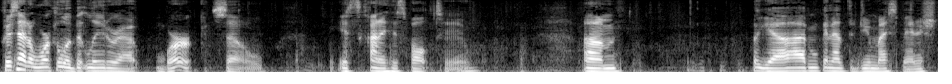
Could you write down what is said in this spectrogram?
Chris had to work a little bit later at work, so it's kind of his fault too. Um, but yeah, I'm gonna have to do my Spanish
